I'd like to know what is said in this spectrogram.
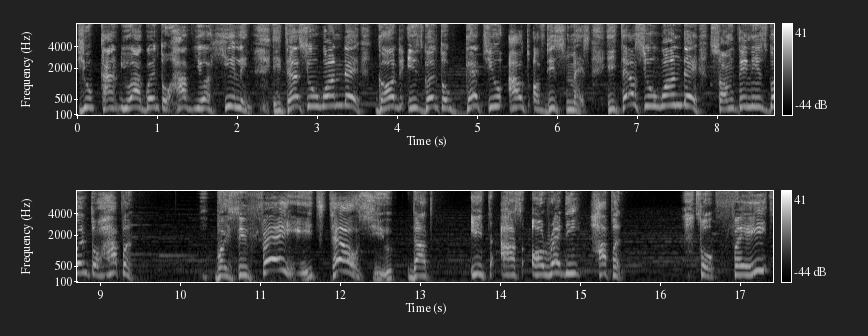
you can you are going to have your healing. He tells you one day God is going to get you out of this mess. He tells you one day something is going to happen. But you see, faith tells you that it has already happened. So faith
